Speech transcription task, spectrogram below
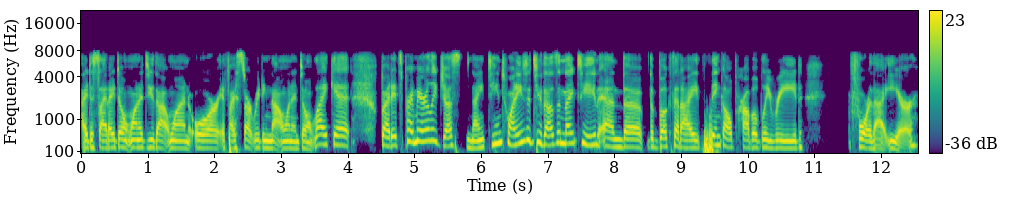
I decide I don't want to do that one or if I start reading that one and don't like it. But it's primarily just 1920 to 2019 and the the book that I think I'll probably read for that year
